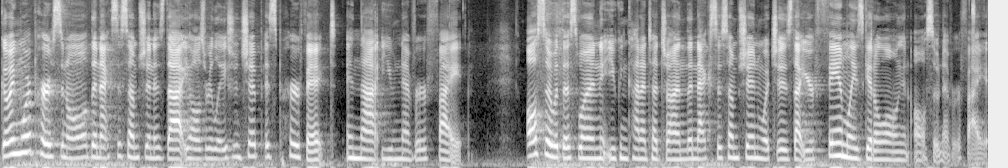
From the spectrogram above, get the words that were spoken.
Going more personal, the next assumption is that y'all's relationship is perfect and that you never fight. Also, with this one, you can kind of touch on the next assumption, which is that your families get along and also never fight.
